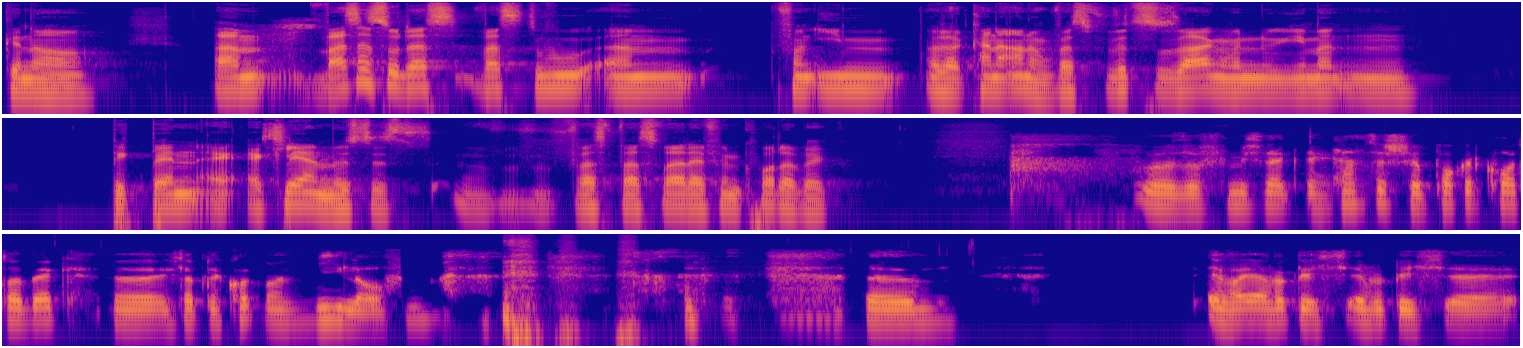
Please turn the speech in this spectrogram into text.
Genau. Ähm, was ist so das, was du ähm, von ihm oder keine Ahnung, was würdest du sagen, wenn du jemanden Big Ben er erklären müsstest, was, was war der für ein Quarterback? also für mich der, der klassische Pocket Quarterback. Äh, ich glaube, der konnte man nie laufen. ähm, er war ja wirklich, wirklich, äh,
